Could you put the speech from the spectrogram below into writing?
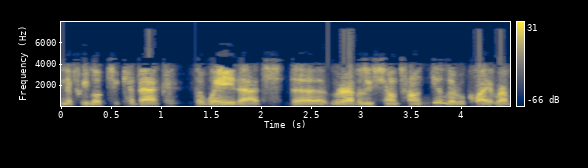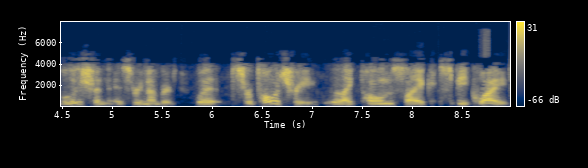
And if we look to Quebec, the way that the Revolution Tranquille, the Quiet Revolution, is remembered, through poetry, like poems like Speak White,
